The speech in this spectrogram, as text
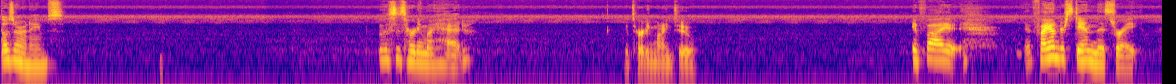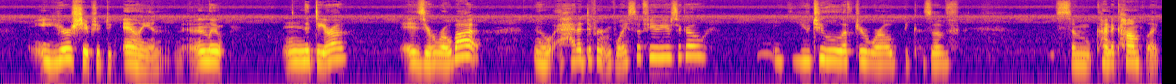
those are our names. This is hurting my head. It's hurting mine too. If I. If I understand this right, you're a shapeshifting alien, and Lu- Nadira is your robot who had a different voice a few years ago. You two left your world because of some kind of conflict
